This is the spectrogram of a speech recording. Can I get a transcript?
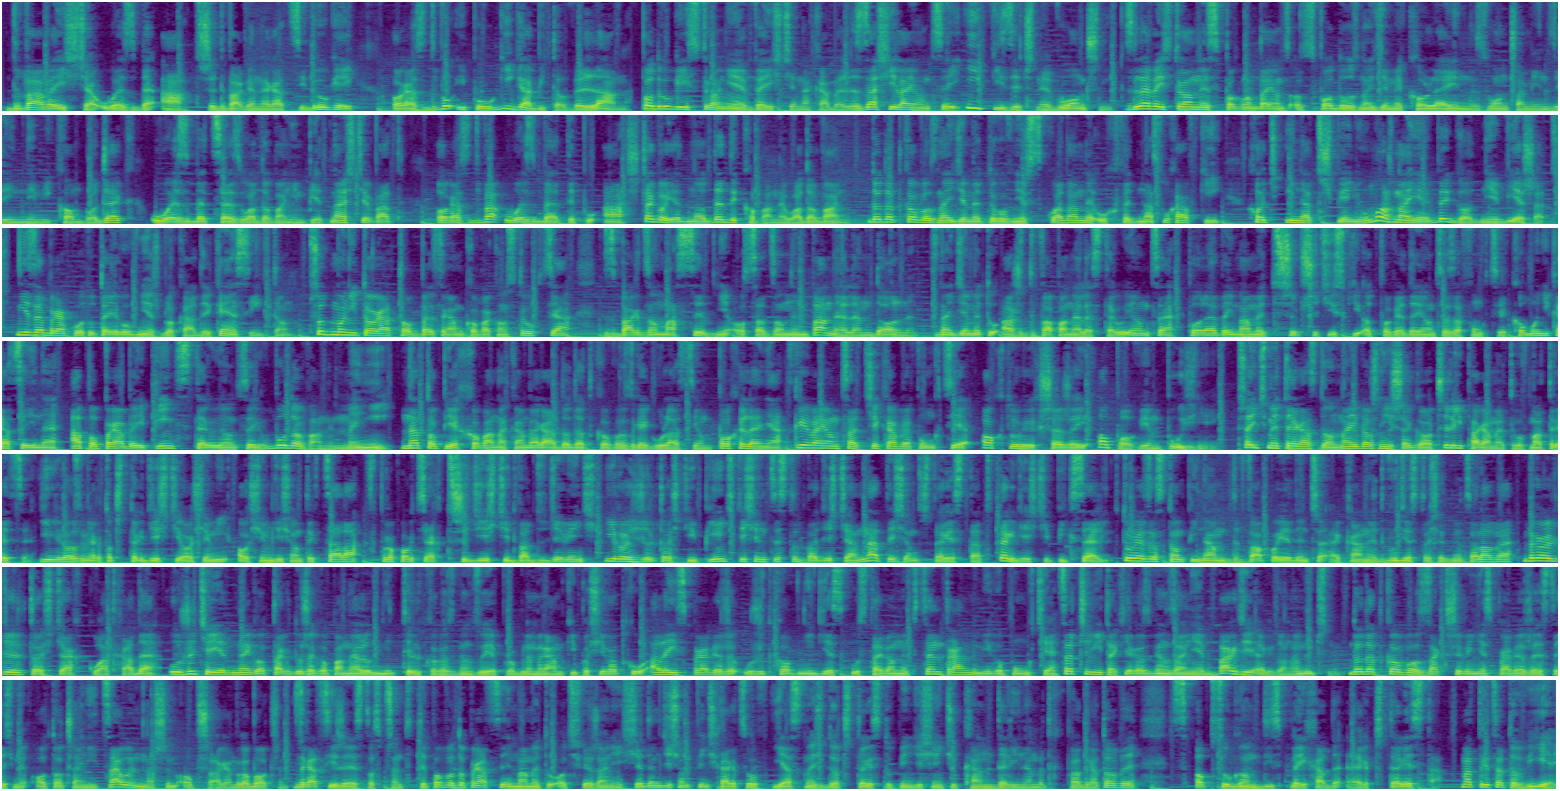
dwa wejścia USB-A 3.2 generacji drugiej oraz 2,5 gigabitowy LAN. Po drugiej stronie wejście na kabel zasilający i fizyczny włącznik. Z lewej strony spoglądając od spodu znajdziemy kolejne złącza m.in. Combo Jack, USB-C z ładowaniem 15W oraz dwa USB typu A, z czego jedno dedykowane ładowaniu. Dodatkowo znajdziemy tu również składany uchwyt na słuchawki, choć i na trzpieniu można je wygodnie wieszać. Nie zabrakło tutaj również blokady Kensington. Przód monitora to bezramkowa konstrukcja z bardzo masywnie osadzonym panelem dolnym. Znajdziemy tu aż dwa panele sterujące. Po lewej mamy trzy przyciski odpowiadające za funkcje komunikacyjne, a po prawej pięć sterujących wbudowanym menu. Na topie chowana kamera dodatkowo z regulacją pochylenia, skrywająca ciekawe funkcje, o których szerzej opowiem później. Przejdźmy teraz do najważniejszego, czyli parametrów matrycy. Jej rozmiar to 48,8 cala w proporcjach 32 do 9 i rozdzielczości 5120 na 1440 pikseli, które zastąpi nam dwa pojedyncze ekrany 27-calowe w rozdzielczościach Quad HD. Użycie jednego tak dużego panelu nie tylko rozwiązuje problem ramki po środku, ale i sprawia, że użytkownik jest ustawiony w centralnym jego punkcie, co czyni takie rozwiązanie bardziej ergonomicznym. Dodatkowo zakrzywienie sprawia, że jesteśmy otoczeni całym naszym obszarem roboczym. Z racji, że jest to sprzęt typowo do pracy, mamy tu odświeżanie 75 Hz, jasność do 450 kandeli na metr kwadratowy z obsługą Display HDR 400. Matryca to VA.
